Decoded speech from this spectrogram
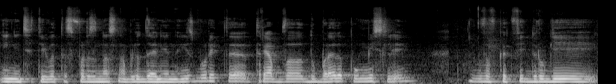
инициативата свързана с наблюдение на изборите. Трябва добре да помисли в какви други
